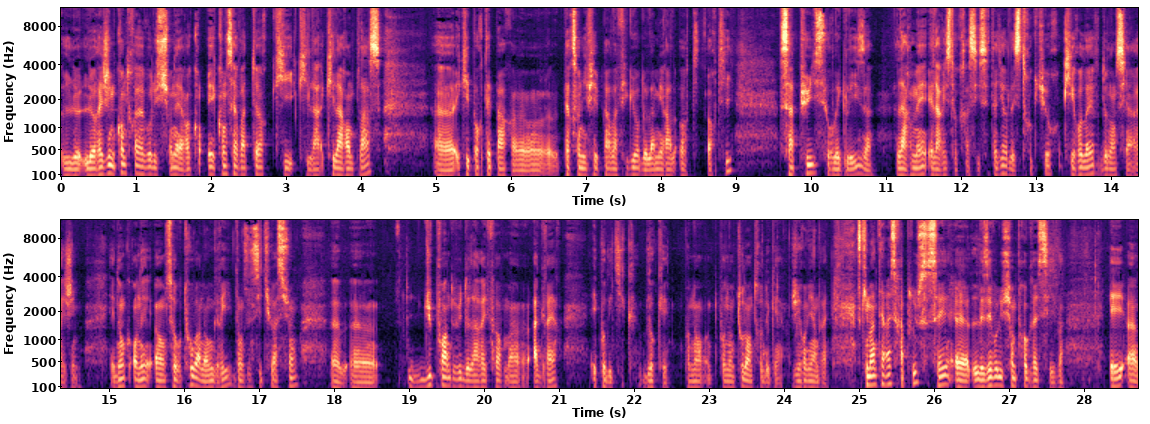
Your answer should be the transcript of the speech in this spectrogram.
le, régime contre-révolutionnaire et conservateur qui, qui, la, qui la remplace, euh, et qui est porté par, personnifié par la figure de l'amiral Horthy, s'appuie sur l'Église, l'armée et l'aristocratie, c'est-à-dire les structures qui relèvent de l'ancien régime. Et donc on, est, on se retrouve en Hongrie dans une situation, du point de vue de la réforme agraire, et politique bloquée pendant, pendant tout l'entre-deux-guerres. J'y reviendrai. Ce qui m'intéressera plus, c'est euh, les évolutions progressives. Et euh,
